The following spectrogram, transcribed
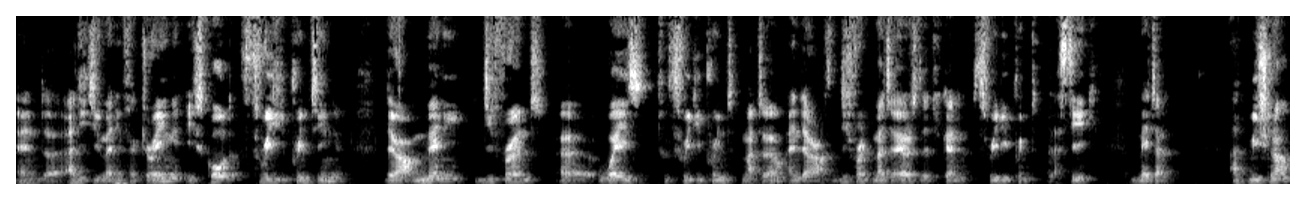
and uh, additive manufacturing is called 3D printing there are many different uh, ways to 3D print matter, and there are different materials that you can 3D print plastic, metal. At Michelin,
